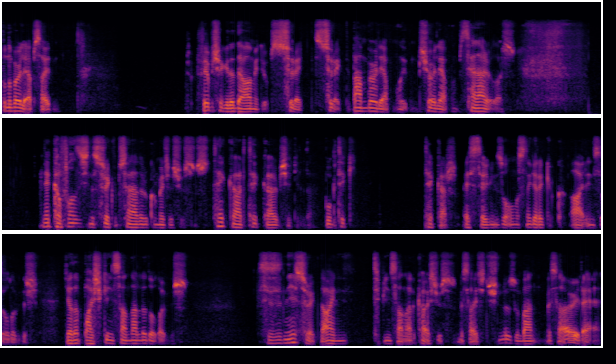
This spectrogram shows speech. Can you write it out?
Bunu böyle yapsaydım. Ve bu şekilde devam ediyor. Sürekli, sürekli. Ben böyle yapmalıydım. Şöyle yapmalıydım. Senaryolar. Ne kafanız içinde sürekli bu senaryoları kurmaya çalışıyorsunuz. Tekrar tekrar bir şekilde. Bu bir tek tekrar eş sevginiz olmasına gerek yok. Ailenizde olabilir. Ya da başka insanlarla da olabilir. Sizi niye sürekli aynı tip insanlarla karşılıyorsunuz? Mesela hiç düşündünüz mü? Ben mesela öyle yani.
